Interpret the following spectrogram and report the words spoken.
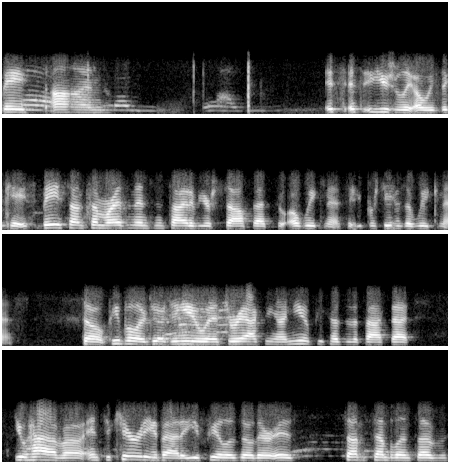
based on it's it's usually always the case based on some resonance inside of yourself that's a weakness that you perceive as a weakness. So people are judging you and it's reacting on you because of the fact that you have uh, insecurity about it. You feel as though there is some semblance of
